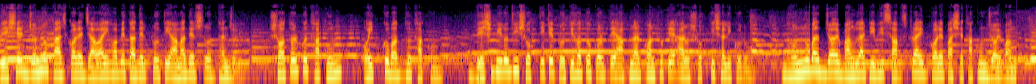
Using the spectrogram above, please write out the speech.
দেশের জন্য কাজ করে যাওয়াই হবে তাদের প্রতি আমাদের শ্রদ্ধাঞ্জলি। সতর্ক থাকুন, ঐক্যবদ্ধ থাকুন। দেশবিরোধী শক্তিকে প্রতিহত করতে আপনার কণ্ঠকে আরও শক্তিশালী করুন। ধন্যবাদ, জয় বাংলা টিভি, সাবস্ক্রাইব করে পাশে থাকুন, জয় বাংলা।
